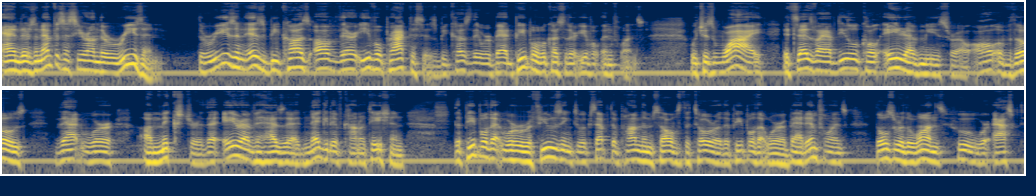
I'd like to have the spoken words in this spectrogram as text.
And there's an emphasis here on the reason. The reason is because of their evil practices, because they were bad people, because of their evil influence. Which is why it says, Vayavdilu kol Erev mi Israel, all of those that were a mixture. That Erev has a negative connotation the people that were refusing to accept upon themselves the Torah, the people that were a bad influence, those were the ones who were asked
